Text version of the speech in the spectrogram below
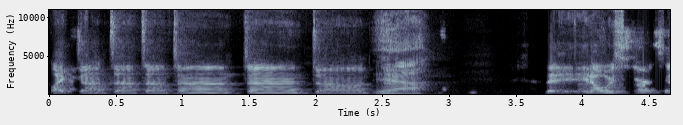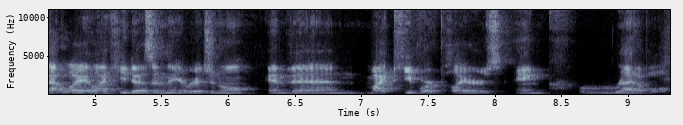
like dun dun dun dun dun dun. yeah, It, it always starts that way, like he does in the original, and then my keyboard player is incredible.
